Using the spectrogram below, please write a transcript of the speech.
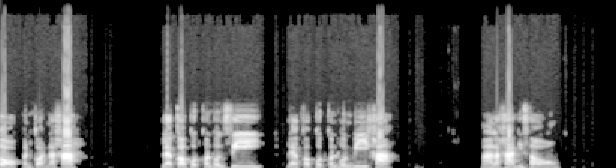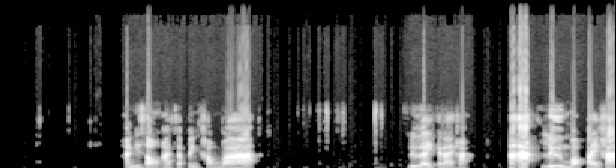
กรอบมันก่อนนะคะ แล้วก็กด Ctrl C แล้วก็กด Ctrl V ค่ะ มาละค่ะอันที่สองอันที่สองอาจจะเป็นคำว่า เลื่อยก็ได้ค่ะอะอะลืมบอกไปค่ะ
